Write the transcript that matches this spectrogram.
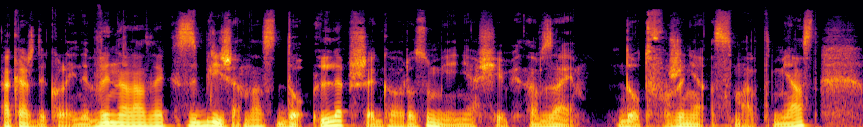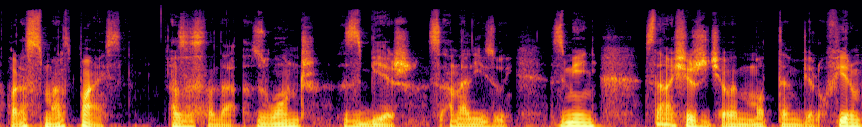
a każdy kolejny wynalazek zbliża nas do lepszego rozumienia siebie nawzajem, do tworzenia smart miast oraz smart państw. A zasada złącz, zbierz, zanalizuj, zmień stała się życiowym mottem wielu firm,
